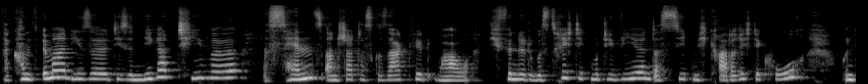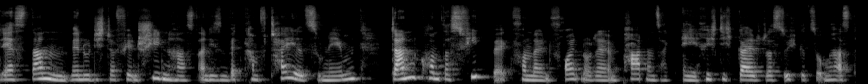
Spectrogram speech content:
da kommt immer diese, diese negative Sense, anstatt dass gesagt wird, wow, ich finde, du bist richtig motivierend, das zieht mich gerade richtig hoch. Und erst dann, wenn du dich dafür entschieden hast, an diesem Wettkampf teilzunehmen, dann kommt das Feedback von deinen Freunden oder deinem Partner und sagt, ey, richtig geil, dass du das durchgezogen hast.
